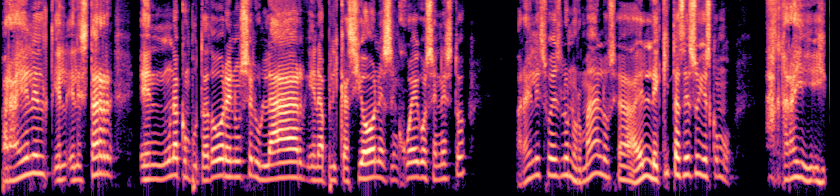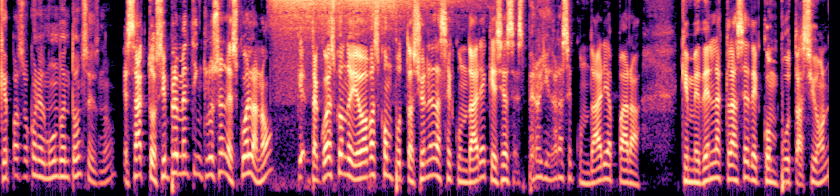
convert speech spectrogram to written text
para él, el, el- el estar en una computadora, en un celular, en aplicaciones, en juegos, en esto, para él eso es lo normal. O sea, a él le quitas eso y es como, ah, caray, ¿y qué pasó con el mundo entonces, no? Exacto, simplemente incluso en la escuela, ¿no? ¿Te acuerdas cuando llevabas computación en la secundaria que decías, espero llegar a secundaria para que me den la clase de computación?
